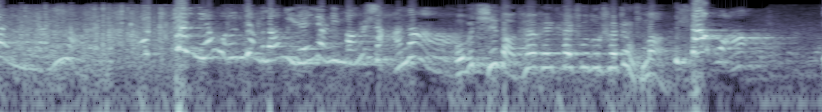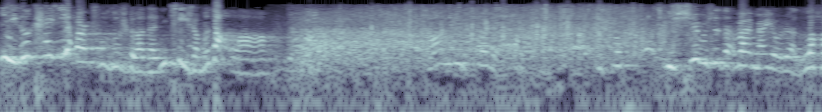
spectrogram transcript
半年了，我半年我都见不了你人影，你忙啥呢？我不起早贪黑开出租车挣钱吗？你撒谎！你个开夜班出租车的，你起什么早啊？好，你说人话，你说你是不是在外面有人了？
